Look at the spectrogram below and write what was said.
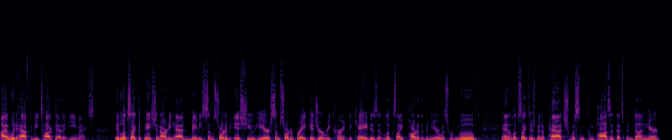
I would have to be talked out of Emax. It looks like the patient already had maybe some sort of issue here, some sort of breakage or recurrent decay because it looks like part of the veneer was removed and it looks like there's been a patch with some composite that's been done here.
